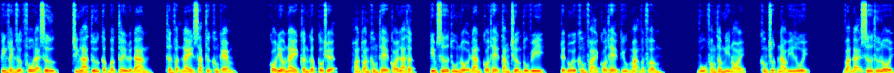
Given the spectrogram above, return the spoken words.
kinh doanh dược phô đại sư, chính là tứ cấp bậc thầy luyện đan, thân phận này xác thực không kém. Có điều này cần gấp câu chuyện, hoàn toàn không thể coi là thật, kim sư thú nội đan có thể tăng trưởng tu vi, tuyệt đối không phải có thể cứu mạng vật phẩm. Vũ phong thầm nghĩ nói, không chút nào ý lui. Vạn đại sư thứ lỗi,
